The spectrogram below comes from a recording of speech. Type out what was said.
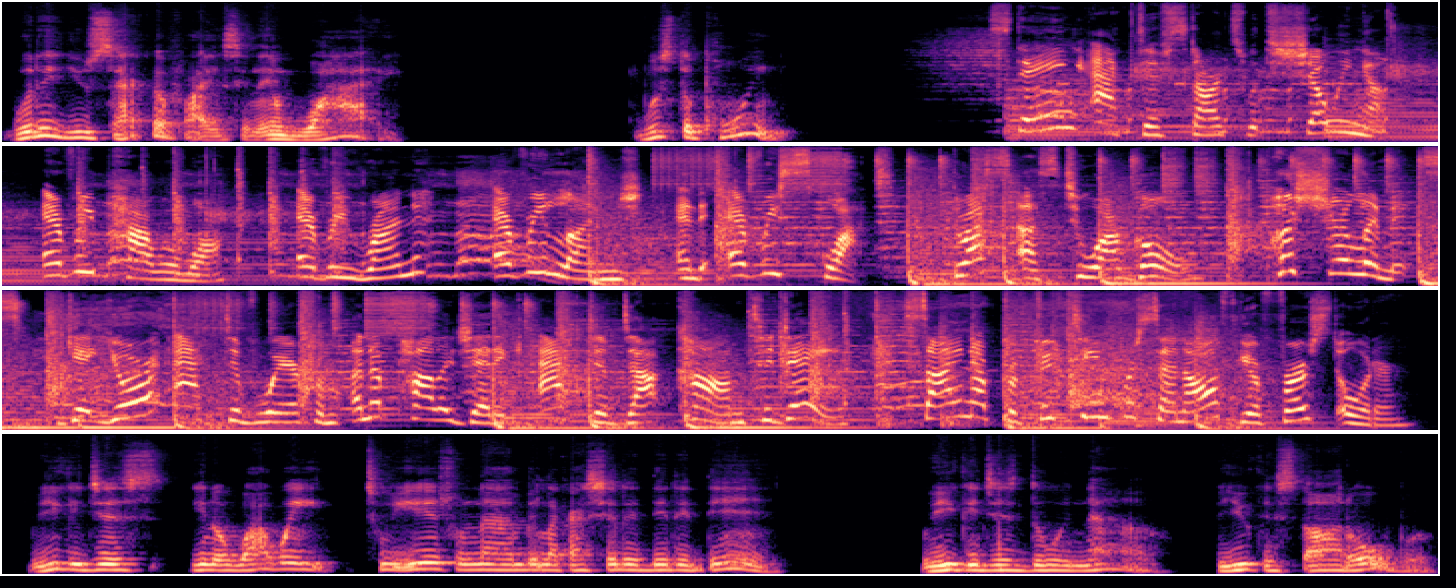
What are you sacrificing and why? What's the point? Staying active starts with showing up. Every power walk, every run, every lunge, and every squat thrusts us to our goal. Push your limits. Get your activewear from unapologeticactive.com today. Sign up for 15% off your first order. You could just, you know, why wait two years from now and be like, I should have did it then? Well, you could just do it now. You can start over.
